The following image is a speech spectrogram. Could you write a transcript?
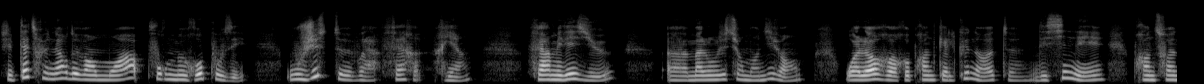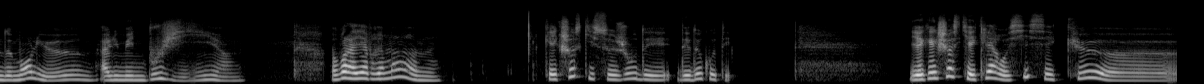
J'ai peut-être une heure devant moi pour me reposer ou juste euh, voilà faire rien, fermer les yeux, euh, m'allonger sur mon divan ou alors euh, reprendre quelques notes, dessiner, prendre soin de mon lieu, allumer une bougie. Donc voilà, il y a vraiment quelque chose qui se joue des, deux côtés. Il y a quelque chose qui est clair aussi, c'est que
